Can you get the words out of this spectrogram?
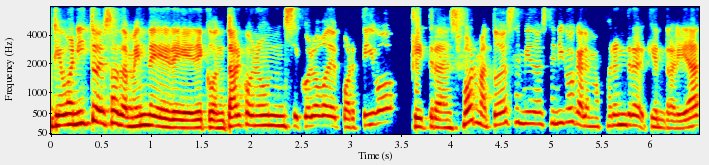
Qué bonito eso también de, de, contar con un psicólogo deportivo que transforma todo ese miedo escénico que a lo mejor en, que en realidad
